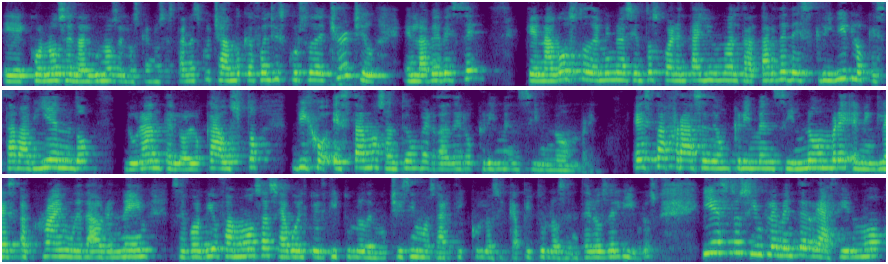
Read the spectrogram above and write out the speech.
eh, conocen algunos de los que nos están escuchando, que fue el discurso de Churchill en la BBC, que en agosto de 1941, al tratar de describir lo que estaba viendo durante el holocausto, dijo, estamos ante un verdadero crimen sin nombre. Esta frase de un crimen sin nombre, en inglés A Crime Without a Name, se volvió famosa, se ha vuelto el título de muchísimos artículos y capítulos enteros de libros. Y esto simplemente reafirmó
